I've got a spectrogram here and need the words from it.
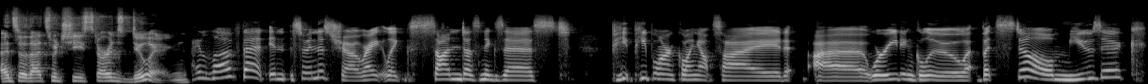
and so that's what she starts doing. I love that in so in this show, right? Like sun doesn't exist. Pe- people aren't going outside. Uh, we're eating glue, but still music,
